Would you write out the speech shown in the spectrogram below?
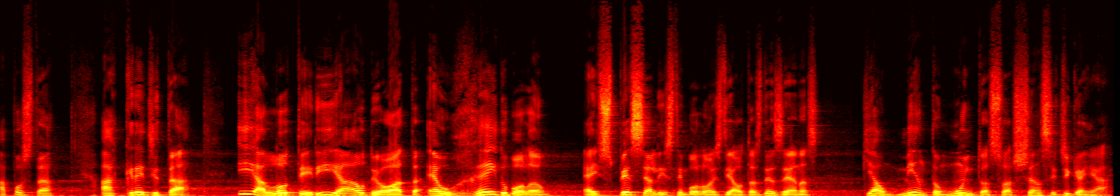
Apostar, acreditar. E a Loteria Aldeota é o rei do bolão, é especialista em bolões de altas dezenas que aumentam muito a sua chance de ganhar.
